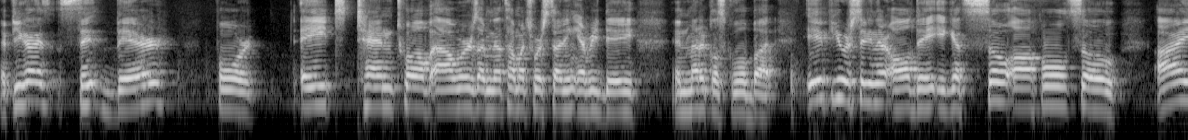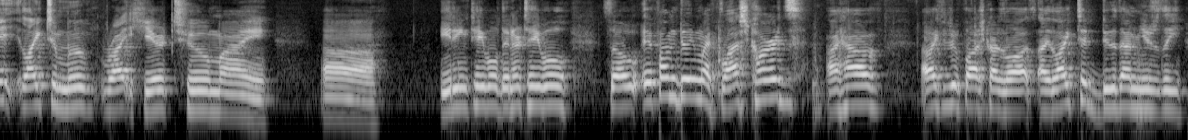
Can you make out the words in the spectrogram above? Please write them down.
If you guys sit there for 8, 10, 12 hours, I mean that's how much we're studying every day in medical school, but if you are sitting there all day, it gets so awful, so I like to move right here to my uh, eating table, dinner table. So if I'm doing my flashcards, I have, I like to do flashcards a lot. I like to do them usually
